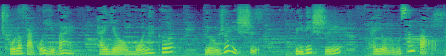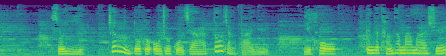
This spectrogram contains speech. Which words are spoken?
除了法国以外，还有摩纳哥、有瑞士、比利时，还有卢森堡。所以。这么多个欧洲国家都讲法语，以后跟着糖糖妈妈学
